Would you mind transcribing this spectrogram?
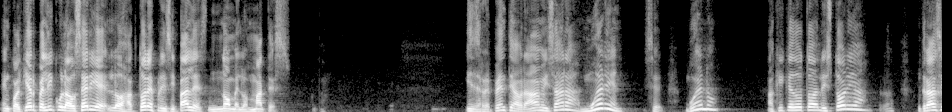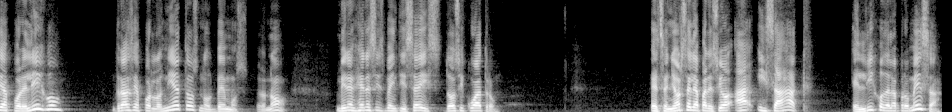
en cualquier película o serie, los actores principales, no me los mates. Y de repente Abraham y Sara mueren. Dice, bueno, aquí quedó toda la historia. Gracias por el hijo, gracias por los nietos, nos vemos. Pero no. Miren Génesis 26, 2 y 4. El Señor se le apareció a Isaac, el hijo de la promesa,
